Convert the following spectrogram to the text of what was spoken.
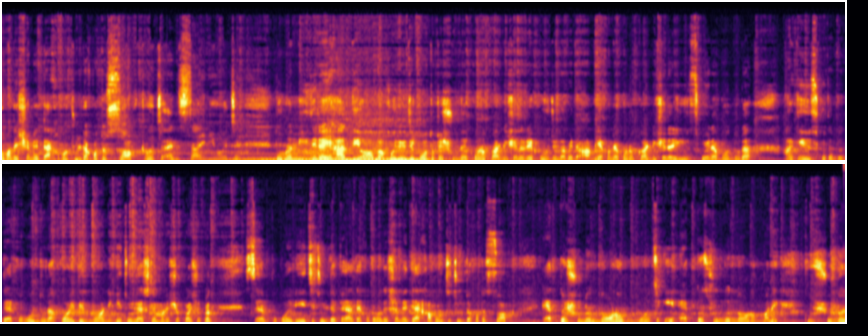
তোমাদের সামনে দেখাবো, চুলটা কত সফট হয়েছে অ্যান্ড সাইনি হয়েছে। তোমরা নিজেরাই হাত দিয়ে অবাক হয়ে যাবে যে কতটা সুন্দর, কোনো কন্ডিশনারের প্রয়োজন হবে না। আমি এখন কোনো কন্ডিশনার ইউজ করি না, বন্ধুরা। আগে ইউজ করতাম তো দেখো, বন্ধুরা, পরের দিন মর্নিংয়ে চলে আসলাম মানে সকাল সকাল শ্যাম্পু করে নিয়েছি চুলটাকে। আর দেখো, তোমাদের সামনে দেখাবো যে চুলটা কত সফট এত সুন্দর নরম, মনে হচ্ছে কি এত সুন্দর নরম মানে খুব সুন্দর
